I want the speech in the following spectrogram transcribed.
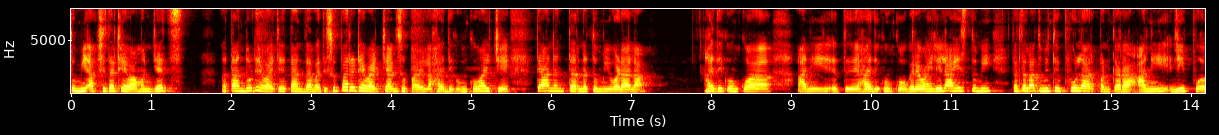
तुम्ही अक्षता ठेवा म्हणजेच तांदूळ ठेवायचे तांदळावरती सुपारी ठेवायची आणि सुपारीला हळदी कुंकू व्हायचे. त्यानंतरनं तुम्ही वडाला हळदी कुंकू आणि ते हळदी कुंकू वगैरे वाहिलेलं आहेच तुम्ही तर त्याला तुम्ही ते फूल अर्पण करा. आणि जी प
